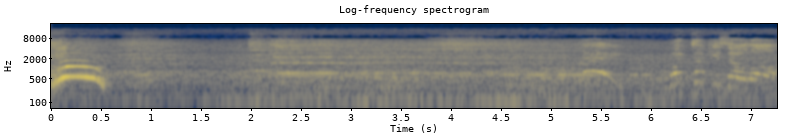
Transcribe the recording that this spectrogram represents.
Woo! Hey, what took you so long?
